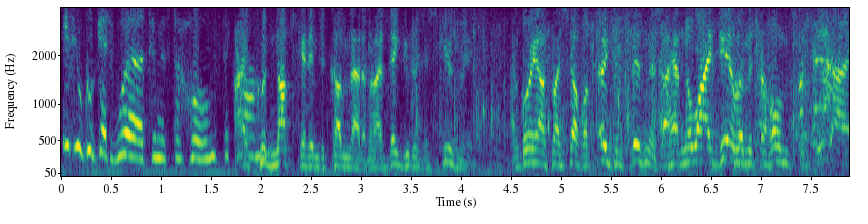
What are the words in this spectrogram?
If you could get word to Mr. Holmes to come. I could not get him to come, madam, and I beg you to excuse me. I'm going out myself on urgent business. I have no idea where Mr. Holmes could be. I...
